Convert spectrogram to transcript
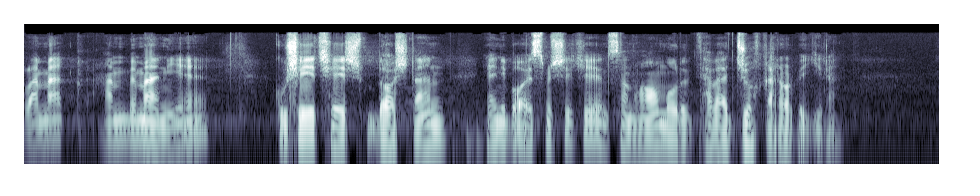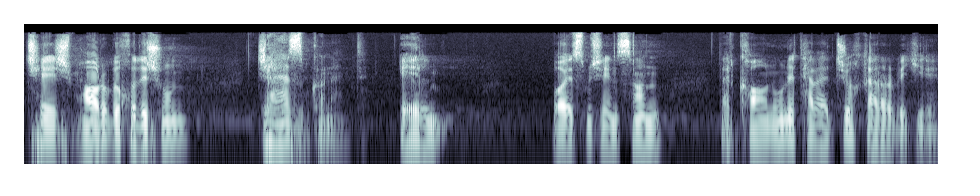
رمق هم به معنی گوشه چشم داشتن یعنی باعث میشه که انسان ها مورد توجه قرار بگیرن. چشم ها رو به خودشون جذب کنند. علم باعث میشه انسان در کانون توجه قرار بگیره.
